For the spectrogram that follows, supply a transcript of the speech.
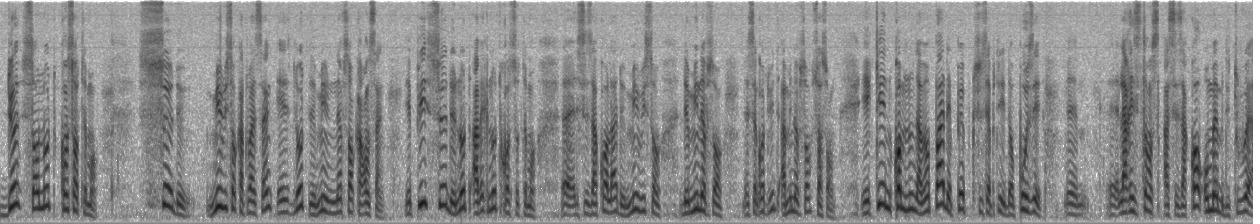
Deux sans notre consentement. Ceux de 1885 et l'autre de 1945. Et puis ceux de notre, avec notre consentement. Euh, ces accords-là de, 1800, de 1958 à 1960. Et que, comme nous n'avons pas de peuple susceptible d'opposer euh, euh, la résistance à ces accords, ou même de trouver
